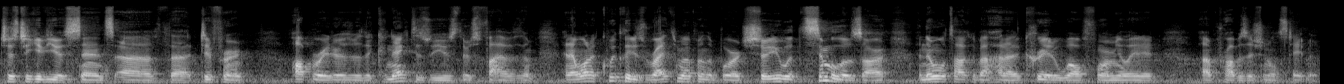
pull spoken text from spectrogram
just to give you a sense of the different operators or the connectives we use, there's five of them. And I want to quickly just write them up on the board, show you what the symbols are, and then we'll talk about how to create a well-formulated uh, propositional statement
